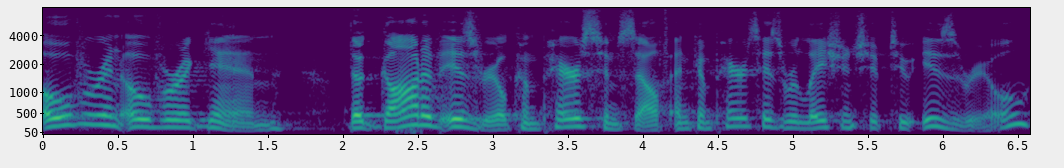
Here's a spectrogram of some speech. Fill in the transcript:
over and over again, the God of Israel compares himself and compares his relationship to Israel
